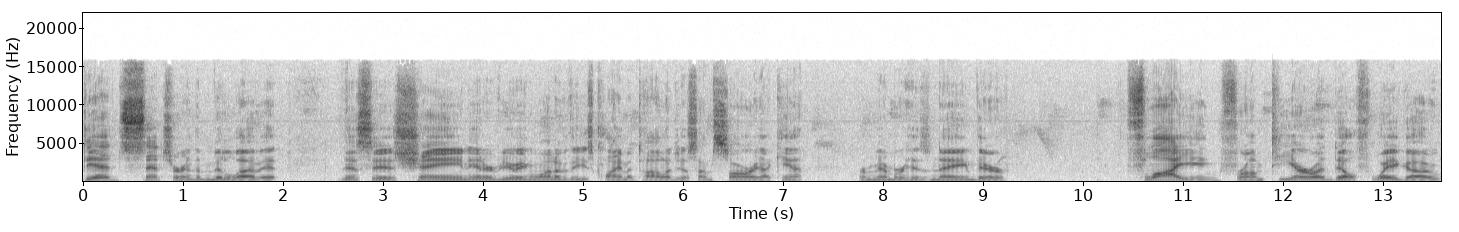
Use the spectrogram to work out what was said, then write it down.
dead center in the middle of it. This is Shane interviewing one of these climatologists. I'm sorry, I can't remember his name. They're flying from Tierra del Fuego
